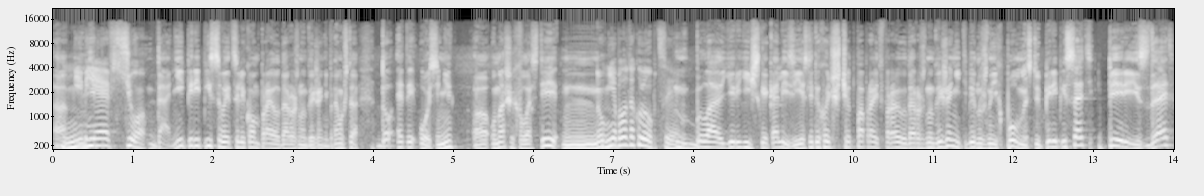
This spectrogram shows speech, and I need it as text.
э, Не меняя все. Да, не переписывая целиком правила дорожного движения, потому что до этой осени э, у наших властей, ну, Не было такой опции. была юридическая коллизия. Если ты хочешь что-то поправить в правила дорожного движения, тебе нужно их полностью переписать, переиздать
